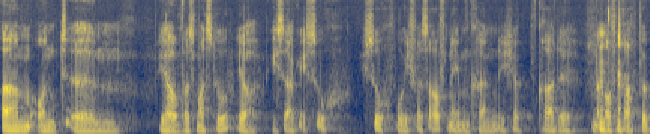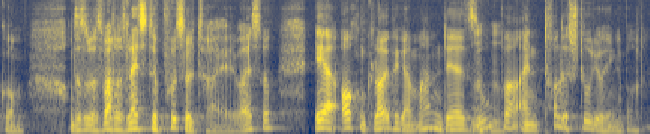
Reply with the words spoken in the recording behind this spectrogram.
Ähm, und ähm, ja, was machst du? Ja, ich sage, ich suche ich suche, wo ich was aufnehmen kann. Ich habe gerade einen Auftrag bekommen. Und das, das, war das letzte Puzzleteil, weißt du? Er, auch ein gläubiger Mann, der mhm. super mhm. ein tolles Studio hingebaut hat.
